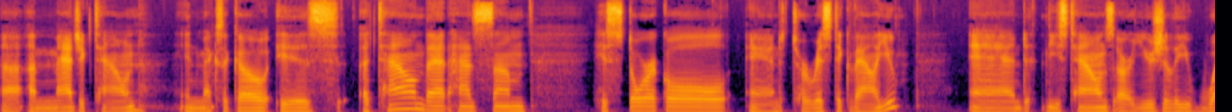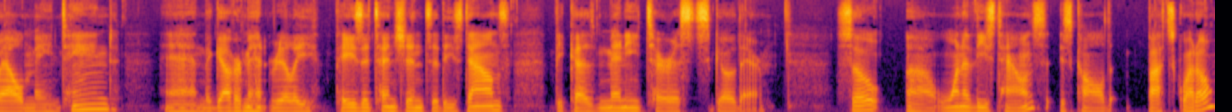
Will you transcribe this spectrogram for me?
uh, a magic town in Mexico is a town that has some historical and touristic value. And these towns are usually well maintained, and the government really pays attention to these towns because many tourists go there. So, uh, one of these towns is called Pátzcuaro.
